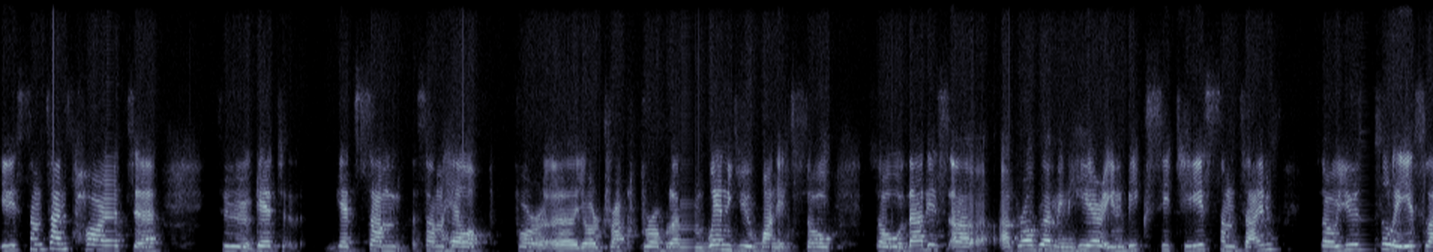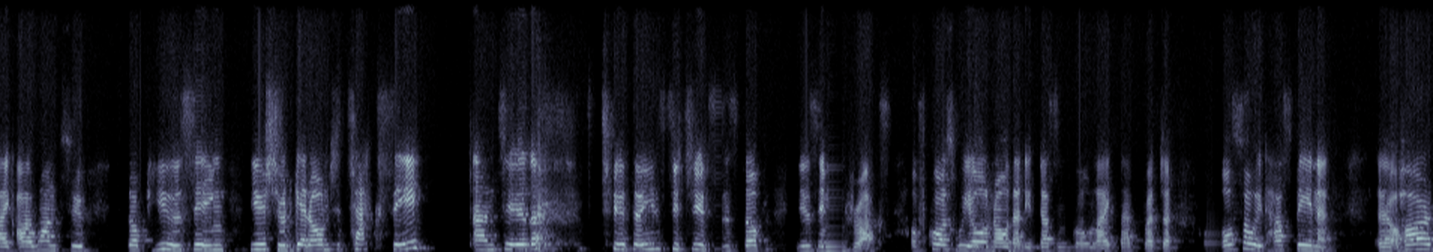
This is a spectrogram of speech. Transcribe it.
it is sometimes hard uh, to get get some some help for uh, your drug problem when you want it. So, so that is a, a problem in here in big cities sometimes. So usually it's like, I want to stop using, you should get on to taxi and to the, to the institutes and stop using drugs. Of course, we all know that it doesn't go like that, but uh, also it has been uh, hard,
